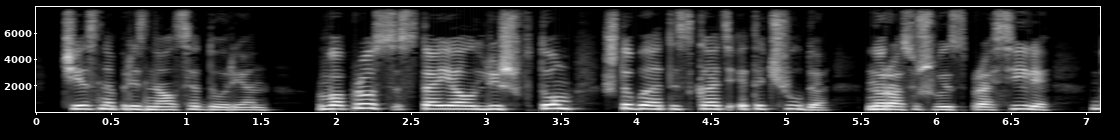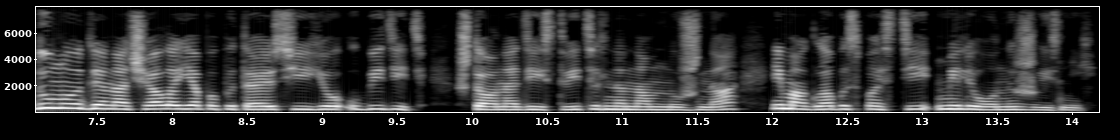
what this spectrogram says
— честно признался Дориан. «Вопрос стоял лишь в том, чтобы отыскать это чудо, но раз уж вы спросили, думаю, для начала я попытаюсь ее убедить, что она действительно нам нужна и могла бы спасти миллионы жизней».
